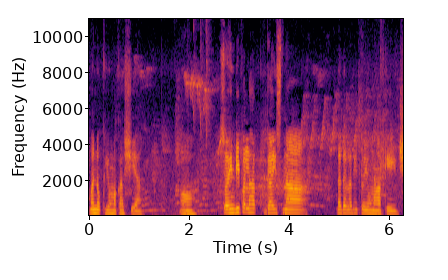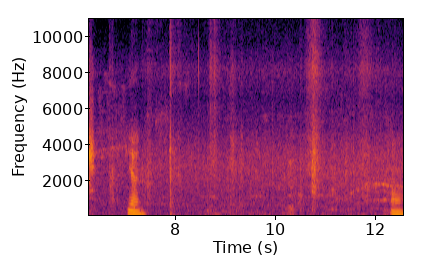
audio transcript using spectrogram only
manok yung makasya. Oh. So, hindi pa lahat guys na nadala dito yung mga cage. Yan. Oh.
